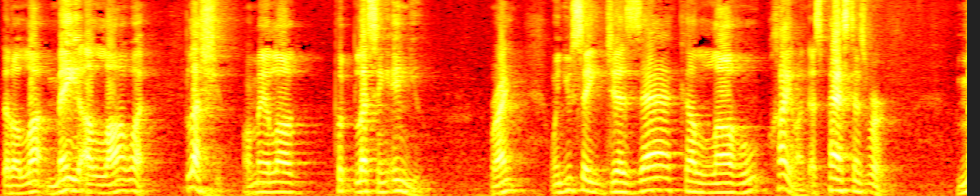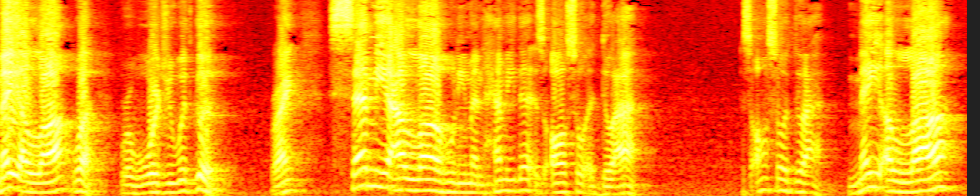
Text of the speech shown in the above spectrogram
That Allah may Allah what? Bless you. Or may Allah put blessing in you. Right? When you say Jazakallahu khayran, that's past tense verb. May Allah what? Reward you with good. Right? Sami Allahu liman hamida is also a dua. It's also a dua. May Allah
